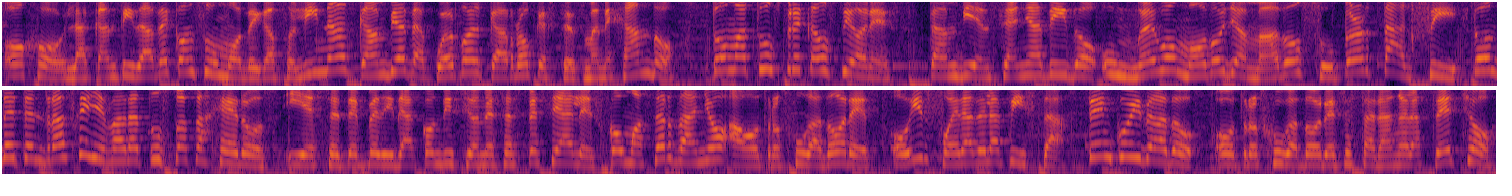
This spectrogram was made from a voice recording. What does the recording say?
Ojo, la cantidad de consumo de gasolina cambia de acuerdo al carro que estés manejando. Toma tus precauciones. También se ha añadido un nuevo modo llamado Super Taxi, donde tendrás que llevar a tus pasajeros y este te pedirá condiciones especiales como hacer daño a otros jugadores o ir fuera de la pista. Ten cuidado, otros jugadores estarán al acecho.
